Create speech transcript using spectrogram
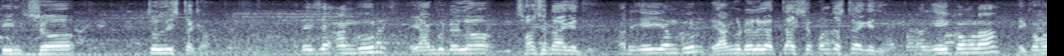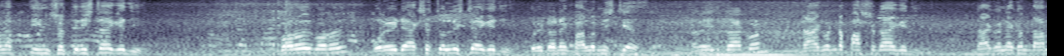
তিনশো চল্লিশ টাকা। আর এই যে আঙ্গুর এই আঙ্গুরটা হলো ছশো টাকা কেজি। আর এই আঙ্গুর? এই আঙ্গুরটা হলো চারশো পঞ্চাশ টাকা কেজি। আর এই কমলা? এই কমলা তিনশো তিরিশ টাকা কেজি। বড়ই বড়ই বড়ইটা একশো চল্লিশ টাকা কেজি। বড়ইটা অনেক ভালো মিষ্টি আছে। আর এই ড্রাগন? ড্রাগনটা পাঁচশো টাকা কেজি। ড্রাগন এখন দাম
